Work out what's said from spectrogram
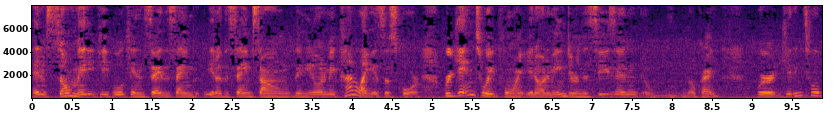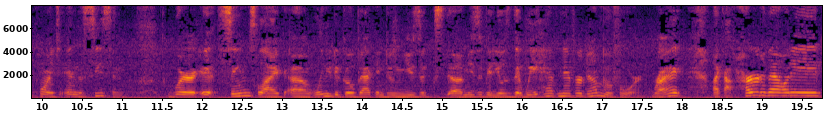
and if so many people can say the same, you know, the same song, then you know what I mean? Kind of like it's a score. We're getting to a point, you know what I mean, during the season, okay? We're getting to a point in the season where it seems like uh, we need to go back and do music uh, music videos that we have never done before, right? Like I've heard about it.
